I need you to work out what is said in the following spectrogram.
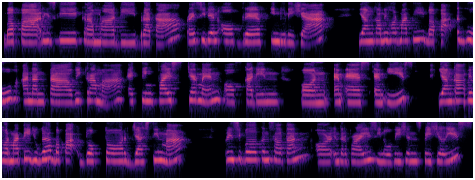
Bapak Rizky Kramadi Brata, Presiden of Grave Indonesia, yang kami hormati Bapak Teguh Ananta Wikrama, Acting Vice Chairman of Kadin on MSMEs, yang kami hormati juga Bapak Dr. Justin Ma, Principal Consultant or Enterprise Innovation Specialist,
